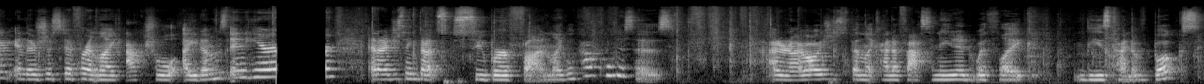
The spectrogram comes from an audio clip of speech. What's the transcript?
tag and there's just different like actual items in here. And I just think that's super fun. Like look how cool this is. I don't know, I've always just been like kind of fascinated with like these kind of books.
